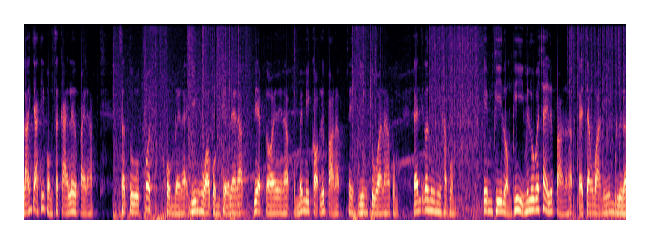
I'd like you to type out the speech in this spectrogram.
หลังจากที่ผมสกายเลอร์ไปนะครับ ศัตรูโคตรคมเลยนะยิงหัวผมเฉยเลยนะครับเรียบร้อยเลยนะผมไม่มีเกาะหรือเปล่านะครับยยิงตัวนะครับผมและก็นี่นี่ครับผม MP หลวงพี่ไม่รู้ว่าใช่หรือเปล่านะครับ แต่จังหวะนี้เหลือ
